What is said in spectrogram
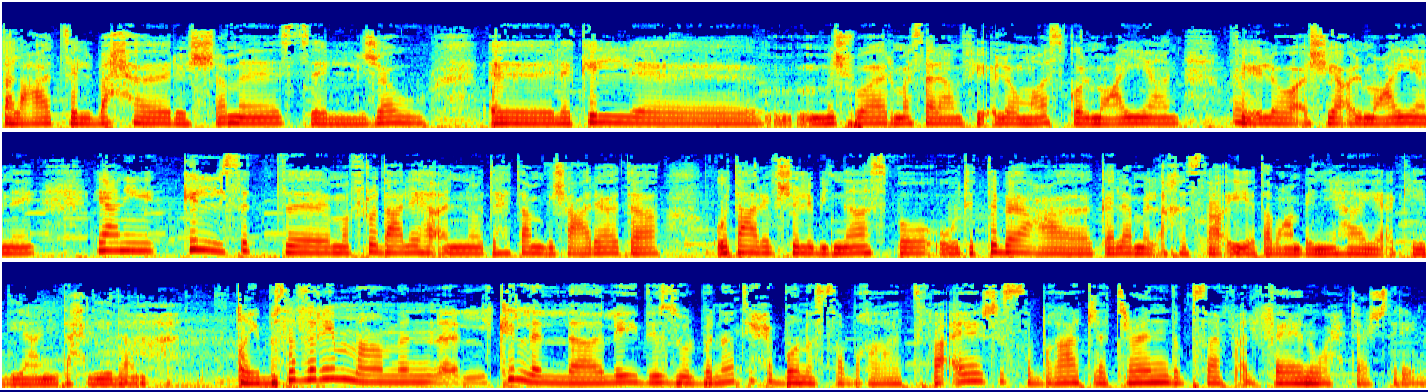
طلعات البحر الشمس الجو أه، لكل مشوار مثلا في له ماسكه المعين في له أشياء المعينة. يعني كل ست مفروض عليها أنه تهتم بشعراتها وتعرف شو اللي بيناسبه وتتبع أه، كلام الأخصائية طبعا بالنهاية أكيد يعني تحديدا. طيب أستاذ ريم من كل الليديز والبنات يحبون الصبغات فإيش الصبغات لترند بصيف 2021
